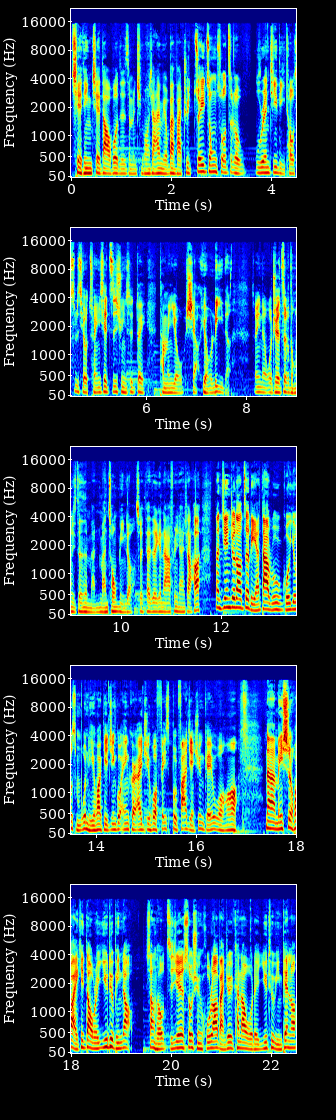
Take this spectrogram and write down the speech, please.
窃听窃盗或者是什么情况下还没有办法去追踪说这个。无人机里头是不是有存一些资讯是对他们有效有利的？所以呢，我觉得这个东西真的蛮蛮聪明的，所以在这里跟大家分享一下。好，那今天就到这里啊！大家如果有什么问题的话，可以经过 Anchor IG 或 Facebook 发简讯给我哦。那没事的话，也可以到我的 YouTube 频道上头直接搜寻胡老板，就可以看到我的 YouTube 影片喽。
